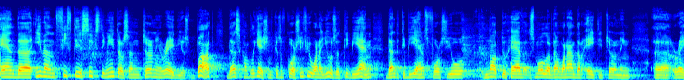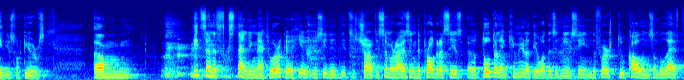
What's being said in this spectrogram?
and uh, even 50, 60 meters on turning radius. But that's a complication because, of course, if you want to use a TBM, then the TBMs force you not to have smaller than 180 turning uh, radius for curves. Um, it's an extending network. Uh, here you see the, this chart is summarizing the progresses, uh, total and cumulative. What does it mean? You see in the first two columns on the left,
